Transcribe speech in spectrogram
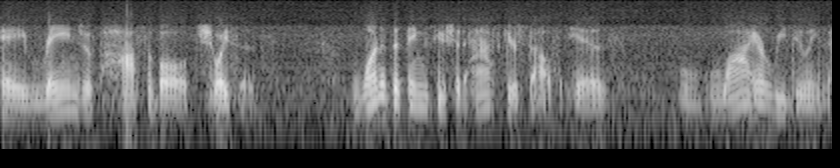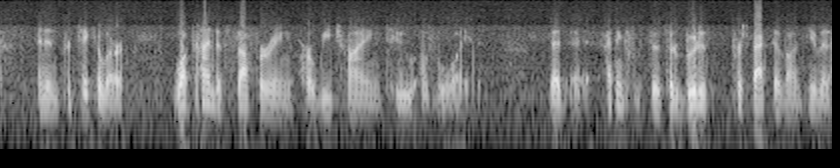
a range of possible choices, one of the things you should ask yourself is, why are we doing this? And in particular, what kind of suffering are we trying to avoid? That uh, I think the sort of Buddhist perspective on human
